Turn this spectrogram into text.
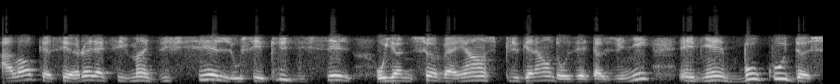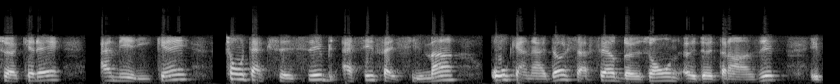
alors que c'est relativement difficile ou c'est plus difficile, où il y a une surveillance plus grande aux États-Unis, eh bien, beaucoup de secrets américains sont accessibles assez facilement au Canada, ça sert de zone de transit. Et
